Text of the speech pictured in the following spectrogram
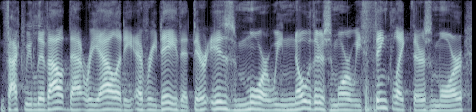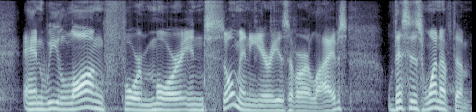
In fact, we live out that reality every day that there is more. We know there's more. We think like there's more. And we long for more in so many areas of our lives. This is one of them.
